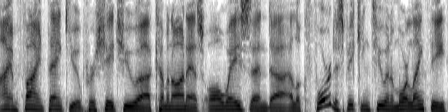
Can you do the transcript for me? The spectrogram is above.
I am fine, thank you. Appreciate you uh, coming on as always, and uh, I look forward to speaking to you in a more lengthy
